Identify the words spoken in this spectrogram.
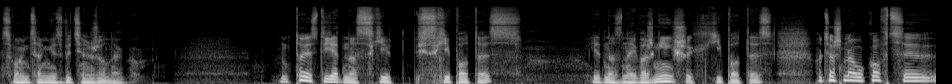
Słońca Niezwyciężonego. To jest jedna z, hi z hipotez, jedna z najważniejszych hipotez, chociaż naukowcy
